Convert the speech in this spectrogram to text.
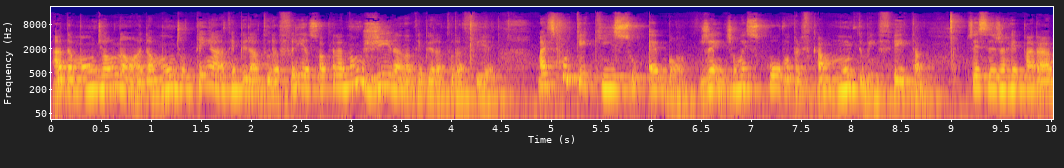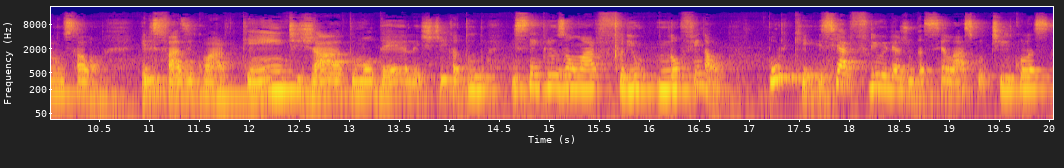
A da Mondial não. A da Mondial tem a temperatura fria, só que ela não gira na temperatura fria. Mas por que que isso é bom? Gente, uma escova para ficar muito bem feita, não sei se vocês já repararam no salão, eles fazem com ar quente, jato, modela, estica tudo e sempre usam ar frio no final. Por quê? Esse ar frio ele ajuda a selar as cutículas,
